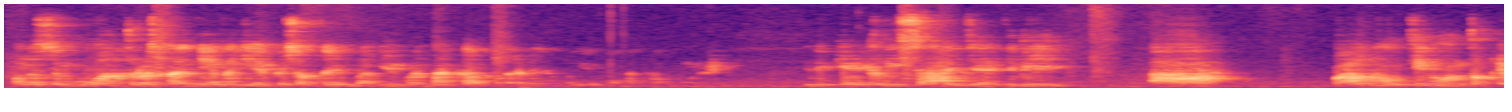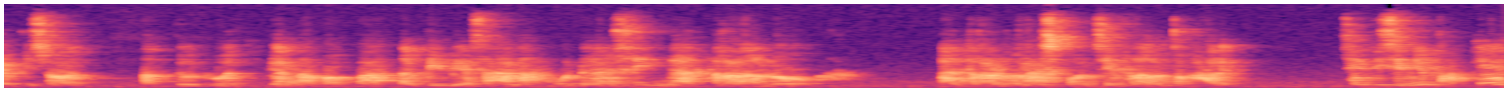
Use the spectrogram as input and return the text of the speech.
Kalau semua terus tanya lagi episode ini bagaimana kabarnya bagaimana kabarnya. Jadi kayak klise aja. Jadi uh, well mungkin untuk episode satu dua tiga nggak apa-apa. Tapi biasa anak muda sih nggak terlalu nggak terlalu responsif lah untuk hal ini. Saya di sini pakai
